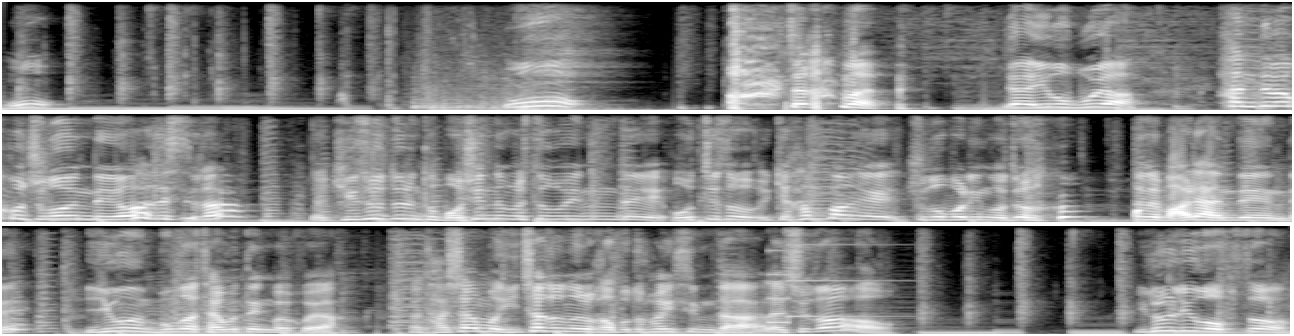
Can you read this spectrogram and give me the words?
오 오! 잠깐만 야 이거 뭐야 한 대 맞고 죽었는데요 하데스가? 야, 기술들은 더 멋있는 걸 쓰고 있는데 어째서 이렇게 한 방에 죽어버린 거죠? 근데 말이 안 되는데? 이건 뭔가 잘못된 걸 거야. 자, 다시 한번 2차전으로 가보도록 하겠습니다. 렛츠고! 이럴 리가 없어.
